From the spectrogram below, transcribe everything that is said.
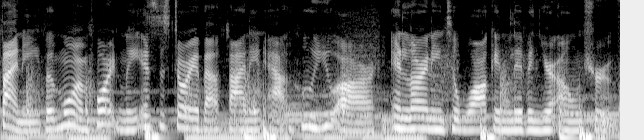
funny, but more importantly, it's a story about finding out who you are and learning to walk and live in your own truth.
